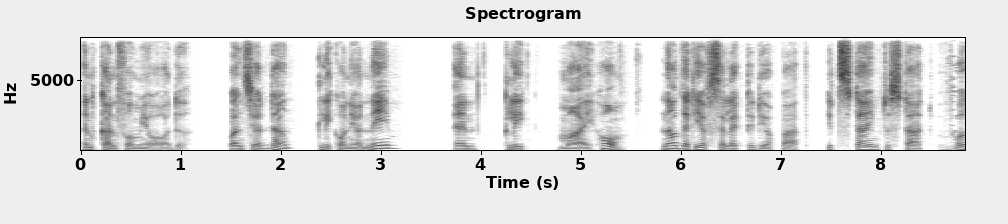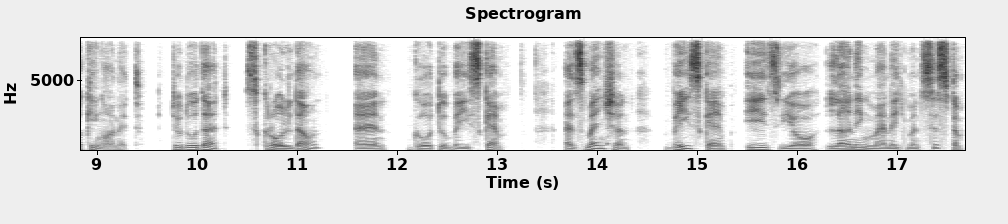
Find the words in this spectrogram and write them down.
and confirm your order. Once you're done, click on your name and click my home. Now that you have selected your path, it's time to start working on it. To do that, scroll down and go to Basecamp. As mentioned, Basecamp is your learning management system.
